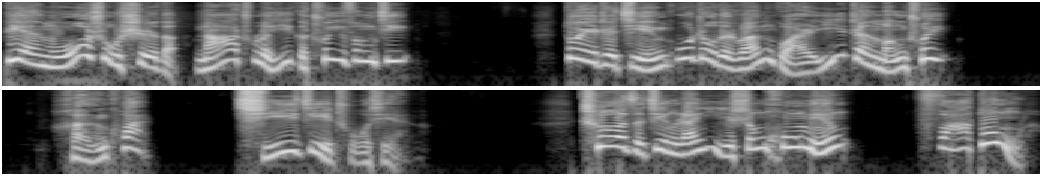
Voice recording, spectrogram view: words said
变魔术似的拿出了一个吹风机，对着紧箍咒的软管一阵猛吹，很快，奇迹出现。车子竟然一声轰鸣，发动了。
